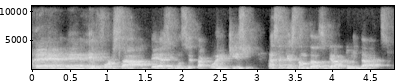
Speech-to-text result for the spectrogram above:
é, é, reforçar a tese, você está corretíssimo, essa questão das gratuidades.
